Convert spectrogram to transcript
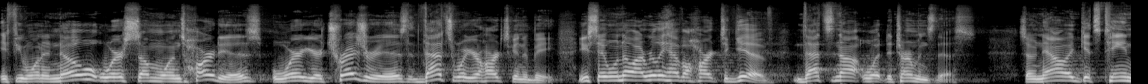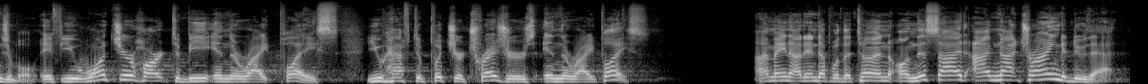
If you want to know where someone's heart is, where your treasure is, that's where your heart's going to be. You say, well, no, I really have a heart to give. That's not what determines this. So now it gets tangible. If you want your heart to be in the right place, you have to put your treasures in the right place. I may not end up with a ton on this side. I'm not trying to do that.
